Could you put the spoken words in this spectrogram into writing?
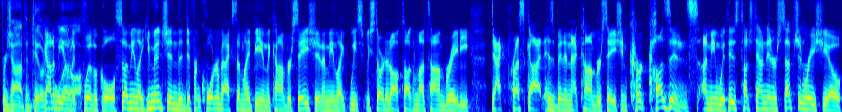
for Jonathan Taylor. It's Got to to be pull that off. unequivocal. So, I mean, like you mentioned the different quarterbacks that might be in the conversation. I mean, like we, we started off talking about Tom Brady. Dak Prescott has been in that conversation. Kirk Cousins, I mean, with his touchdown interception ratio,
